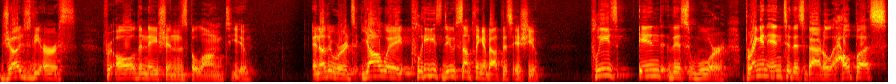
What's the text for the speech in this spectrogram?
judge the earth for all the nations belong to you. In other words, Yahweh, please do something about this issue. Please end this war. Bring an end to this battle. Help us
